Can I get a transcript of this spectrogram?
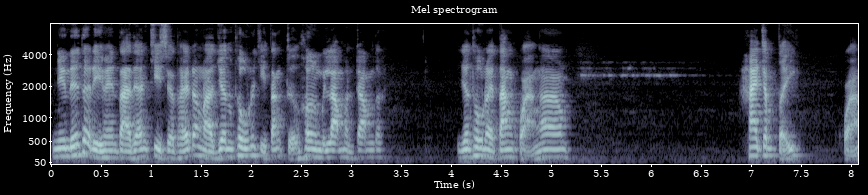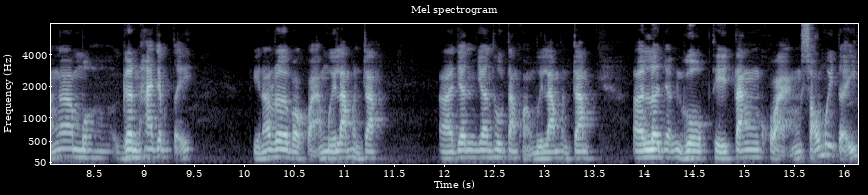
Nhưng đến thời điểm hiện tại thì anh chị sẽ thấy rằng là doanh thu nó chỉ tăng trưởng hơn 15% thôi. Doanh thu này tăng khoảng à, 200 tỷ khoảng ờ, gần 200 tỷ thì nó rơi vào khoảng 15% à, doanh doanh thu tăng khoảng 15% à, lợi nhuận gộp thì tăng khoảng 60 tỷ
